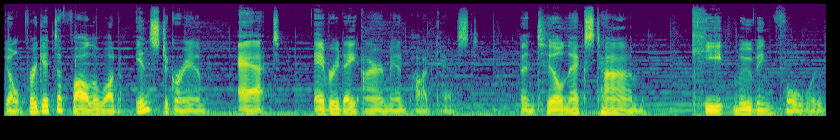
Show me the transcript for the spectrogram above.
don't forget to follow on Instagram at Everyday Ironman Podcast. Until next time, keep moving forward.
